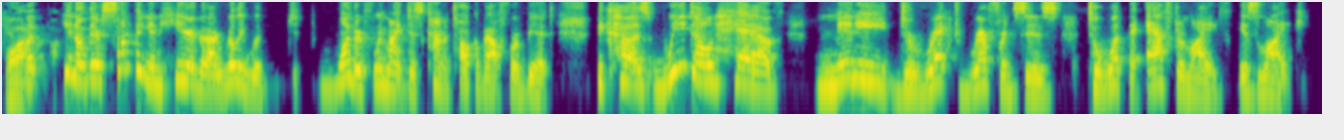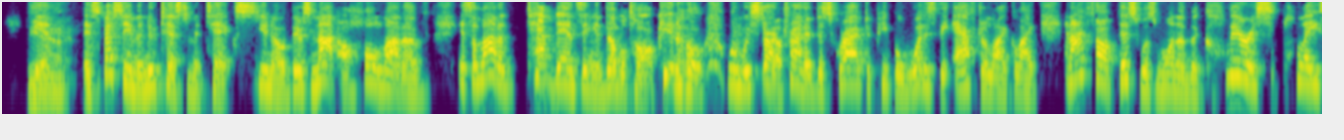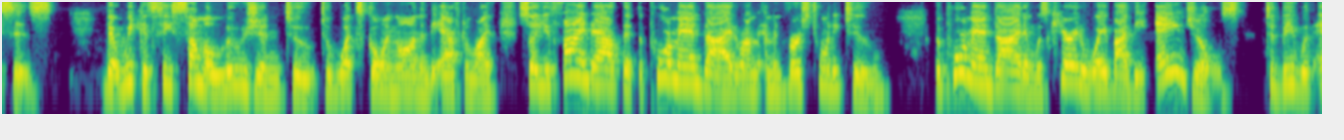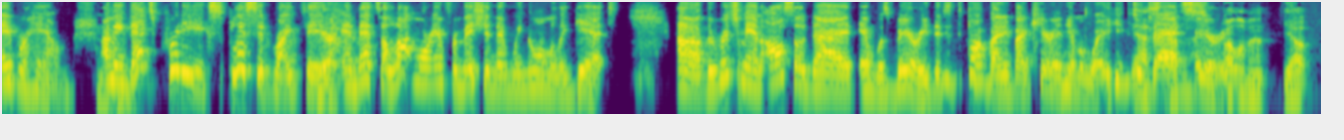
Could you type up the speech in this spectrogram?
well, but you know there's something in here that I really would wonder if we might just kind of talk about for a bit because we don't have many direct references to what the afterlife is like yeah. in especially in the New Testament texts. You know, there's not a whole lot of it's a lot of tap dancing and double talk, you know, when we start yep. trying to describe to people what is the afterlife like. And I thought this was one of the clearest places that we could see some allusion to to what's going on in the afterlife. So you find out that the poor man died, I'm, I'm in verse 22. The poor man died and was carried away by the angels to be with Abraham. Mm-hmm. I mean, mm-hmm. that's pretty explicit right there. Yeah. And that's a lot more information than we normally get. Uh, the rich man also died and was buried. They didn't talk about anybody carrying him away. He just died and buried. Relevant. Yep.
